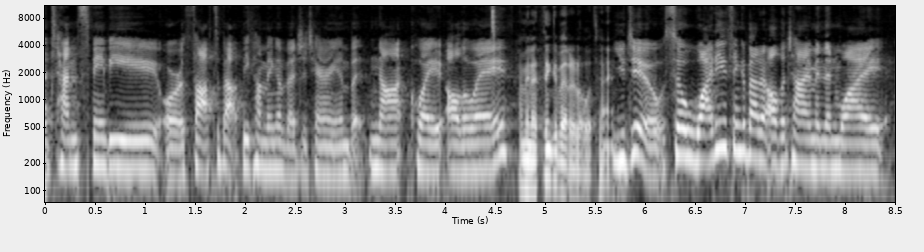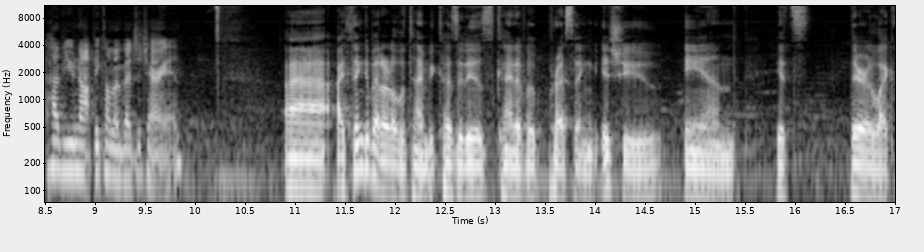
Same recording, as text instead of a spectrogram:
attempts, maybe, or thoughts about becoming a vegetarian, but not quite all the way. I mean, I think about it all the time. You do. So why do you think about it all the time, and then why have you not become a vegetarian? Uh, I think about it all the time because it is kind of a pressing issue, and it's there are like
